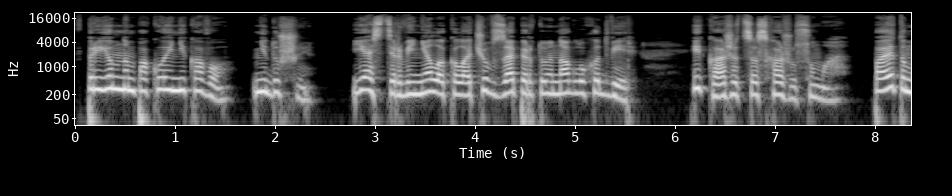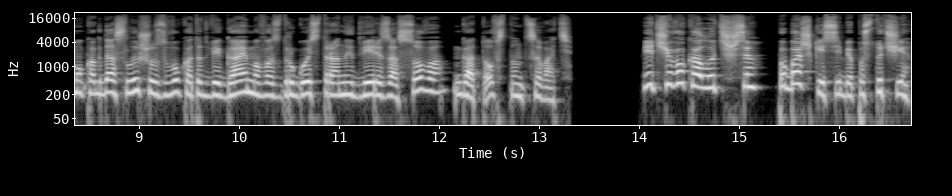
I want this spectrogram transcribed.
В приемном покое никого, ни души. Я стервенело колочу в запертую наглухо дверь и, кажется, схожу с ума. Поэтому, когда слышу звук отодвигаемого с другой стороны двери засова, готов станцевать. «И чего колотишься? По башке себе постучи.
